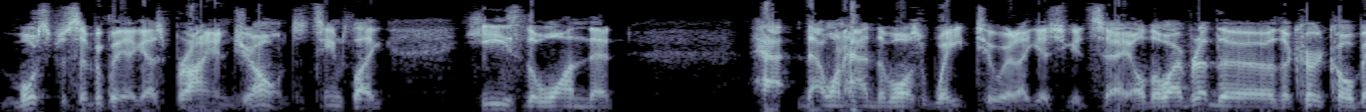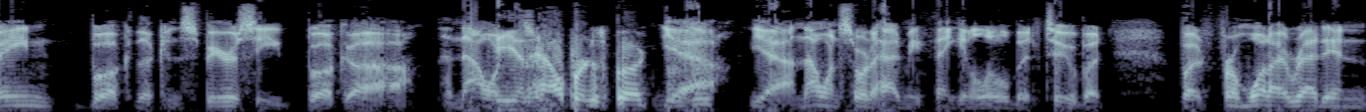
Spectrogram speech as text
most specifically, I guess Brian Jones. It seems like he's the one that had that one had the most weight to it, I guess you could say. Although I've read the the Kurt Cobain book, the conspiracy book, uh, and that one Ian Halpern's book. yeah, yeah, and that one sort of had me thinking a little bit too. But but from what I read in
